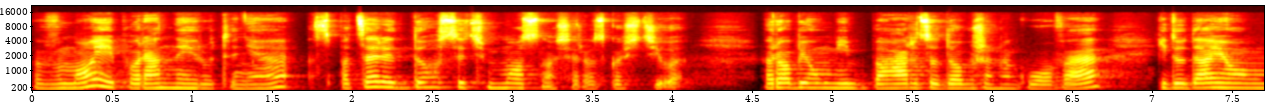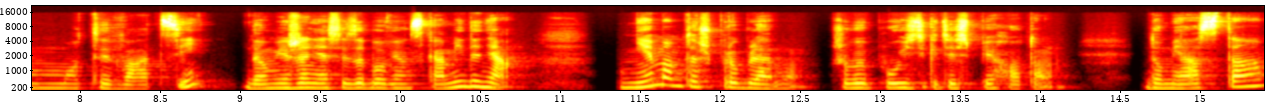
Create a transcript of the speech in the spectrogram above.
W mojej porannej rutynie spacery dosyć mocno się rozgościły. Robią mi bardzo dobrze na głowę i dodają motywacji do mierzenia się z obowiązkami dnia. Nie mam też problemu, żeby pójść gdzieś piechotą. Do miasta,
